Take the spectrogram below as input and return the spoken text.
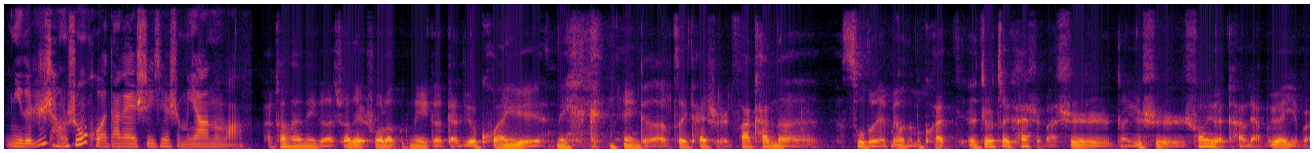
你的日常生活大概是一些什么样的吗？刚才那个玄子也说了，那个感觉宽裕那那个最开始发刊的速度也没有那么快，呃，就是最开始吧，是等于是双月刊，两个月一本，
